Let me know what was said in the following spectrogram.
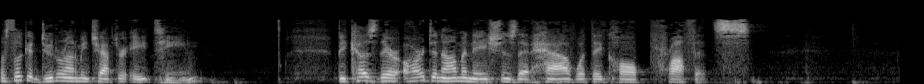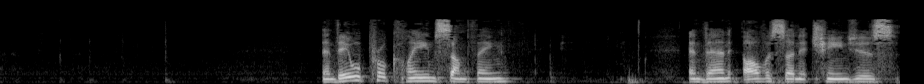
Let's look at Deuteronomy chapter 18 because there are denominations that have what they call prophets. And they will proclaim something and then all of a sudden it changes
